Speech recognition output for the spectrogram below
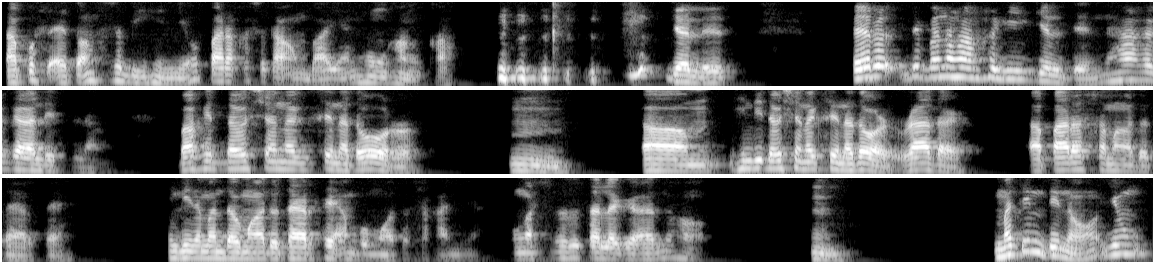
Tapos eto ang sasabihin niyo para ka sa taong bayan, hunghang ka. Galit. Pero di ba nakakagigil din, nakakagalit lang. Bakit daw siya nagsenador? Hmm. Um, hindi daw siya nagsenador, rather, ah, para sa mga Duterte. Hindi naman daw mga Duterte ang bumoto sa kanya. Kung as na talaga, ano ho. Hmm. Matindi, no? Yung,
